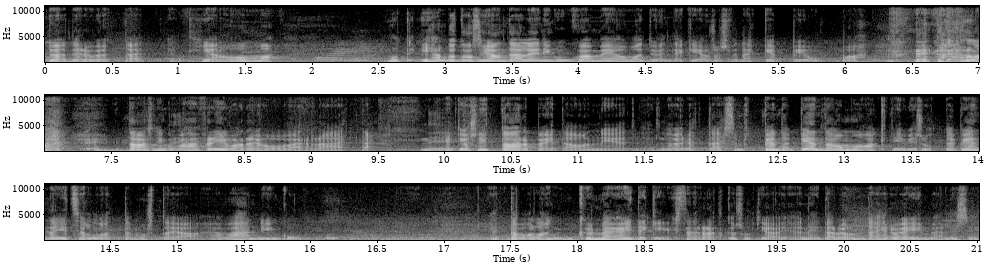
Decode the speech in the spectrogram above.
työterveyttä, että et hieno homma. Mutta ihanko tosiaan täällä ei niinku kukaan meidän oma työntekijä osaisi vetää keppijumppaa. taas niinku vähän freeware HR, että niin. et jos niitä tarpeita on, niin et, et löydettäisiin pientä, pientä homoaktiivisuutta ja pientä itseluottamusta ja, ja vähän niin kuin, että tavallaan kyllä me heitäkin keksitään ratkaisut ja, ja ne ei tarvitse olla mitään hirveän ihmeellisiä.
